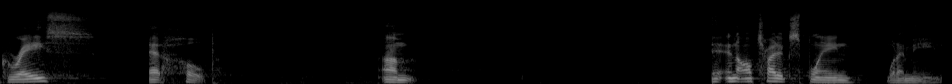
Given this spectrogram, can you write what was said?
grace at hope. Um, and I'll try to explain what I mean.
